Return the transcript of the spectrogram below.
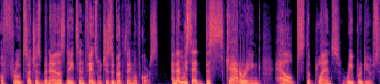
of fruit such as bananas, dates, and figs, which is a good thing, of course. And then we said this scattering helps the plants reproduce.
